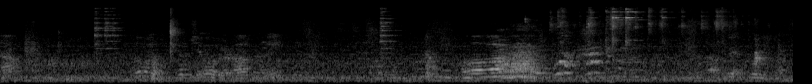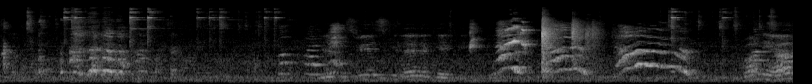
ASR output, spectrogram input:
Heart, you've done now. Come on, touch it over and underneath. Oh, that's a bit funny. Jest związki lele kieki. Funny, huh?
